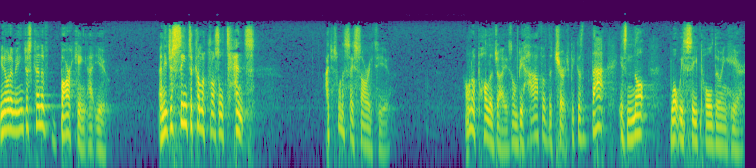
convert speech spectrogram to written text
You know what I mean? Just kind of barking at you. And he just seemed to come across all tense. I just want to say sorry to you. I want to apologize on behalf of the church because that is not what we see Paul doing here.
